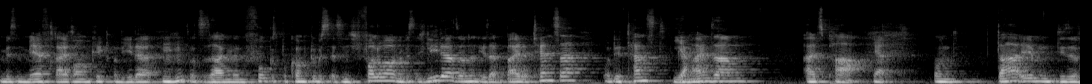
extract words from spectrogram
ein bisschen mehr Freiraum kriegt und jeder Mhm. sozusagen den Fokus bekommt, du bist jetzt nicht Follower und du bist nicht Leader, sondern ihr seid beide Tänzer und ihr tanzt Ja. gemeinsam als Paar. Ja. Und da eben diese,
